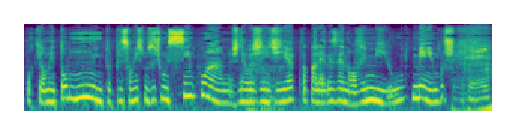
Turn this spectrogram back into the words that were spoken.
porque aumentou muito, principalmente nos últimos cinco anos. Né? Hoje uhum. em dia, Papaléguas é 9 mil membros. Uhum.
